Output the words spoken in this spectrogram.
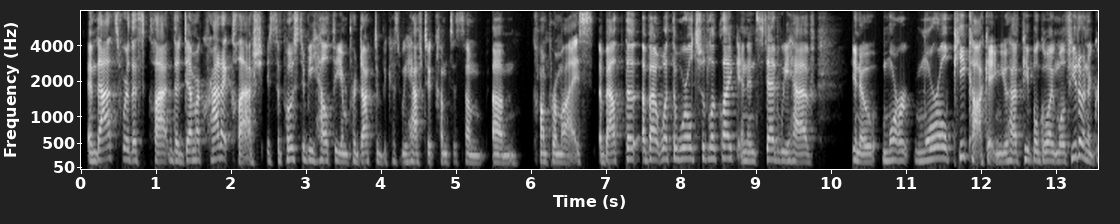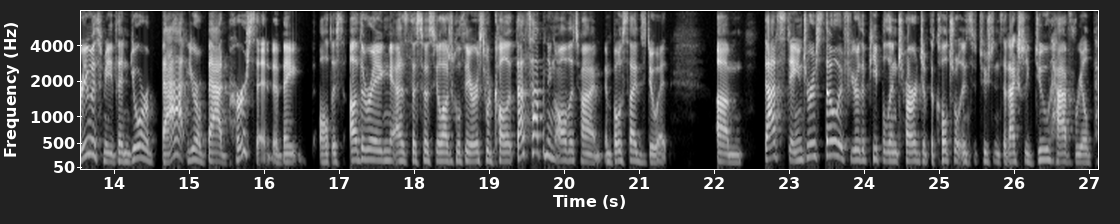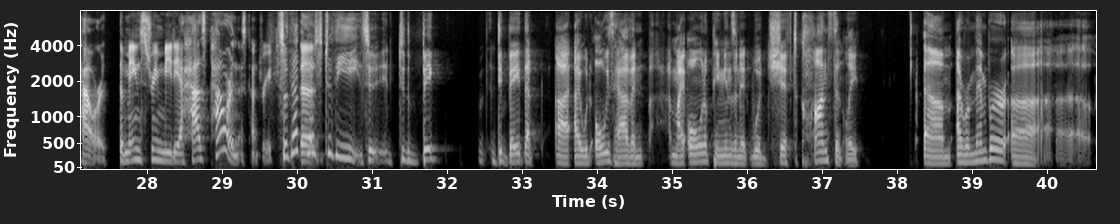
And that's where this cla- the democratic clash is supposed to be healthy and productive because we have to come to some um, compromise about the about what the world should look like. And instead, we have you know, more moral peacocking. You have people going, well, if you don't agree with me, then you're bad. You're a bad person. And they, all this othering, as the sociological theorists would call it, that's happening all the time, and both sides do it. Um, that's dangerous, though, if you're the people in charge of the cultural institutions that actually do have real power. The mainstream media has power in this country. So that The- goes to the to, to the big debate that uh, I would always have, and my own opinions and it would shift constantly. Um, I remember uh,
